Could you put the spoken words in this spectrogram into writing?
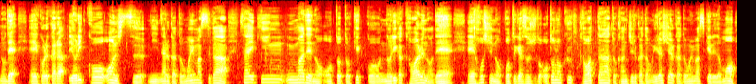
ので、えー、これからより高音質になるかと思いますが、最近までの音と結構ノリが変わるので、えー、星のポッドキャストちょっと音の空気変わったなと感じる方もいらっしゃるかと思いますけれども、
